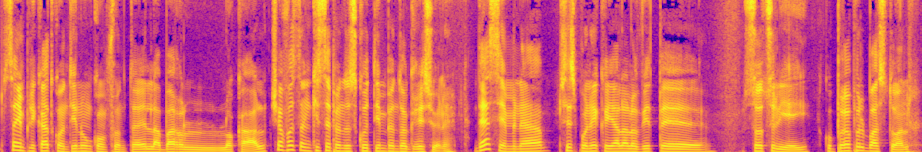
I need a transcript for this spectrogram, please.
s-a implicat continuu în confruntări la barul local și a fost închisă pentru scurt timp pentru agresiune. De asemenea, se spune că ea l-a lovit pe soțul ei cu propriul baston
